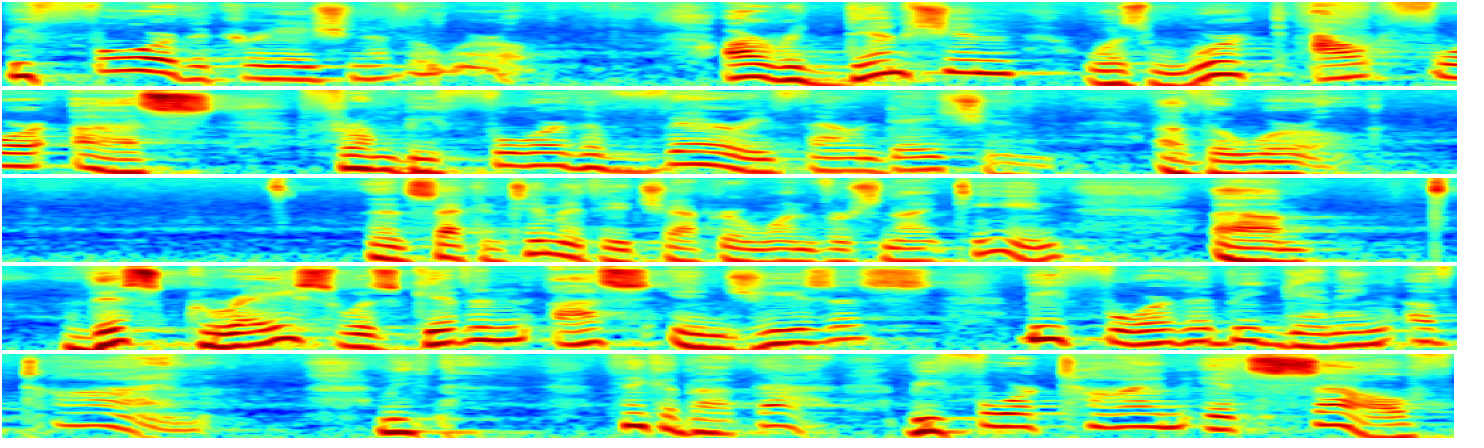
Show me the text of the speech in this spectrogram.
Before the creation of the world. Our redemption was worked out for us from before the very foundation of the world. Then 2 Timothy chapter 1 verse 19, um, this grace was given us in Jesus before the beginning of time. I mean, think about that. Before time itself,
